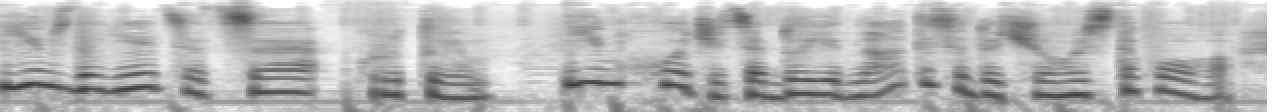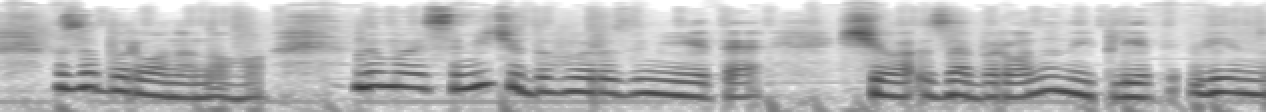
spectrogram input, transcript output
їм здається це крутим. Їм хочеться доєднатися до чогось такого забороненого. Думаю, самі чудово розумієте, що заборонений плід він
